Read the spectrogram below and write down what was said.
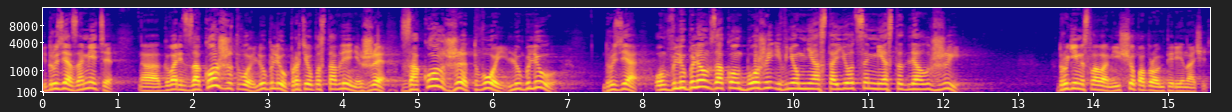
И, друзья, заметьте, а, говорит, закон же твой люблю, противопоставление же, закон же твой люблю. Друзья, он влюблен в закон Божий, и в нем не остается места для лжи. Другими словами, еще попробуем переиначить.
